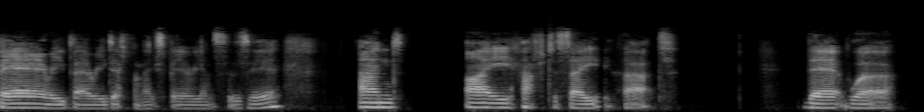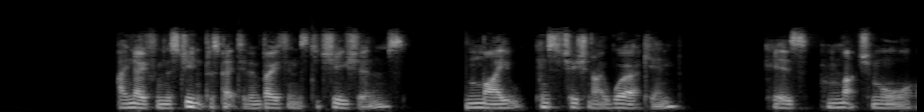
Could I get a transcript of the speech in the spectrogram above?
very, very different experiences here, and I have to say that there were I know from the student perspective in both institutions, my institution I work in is much more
